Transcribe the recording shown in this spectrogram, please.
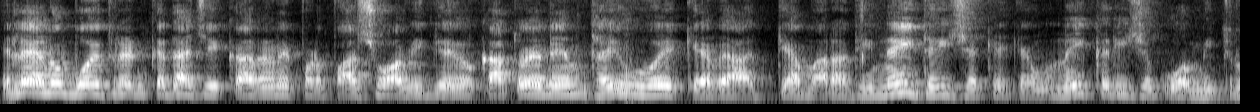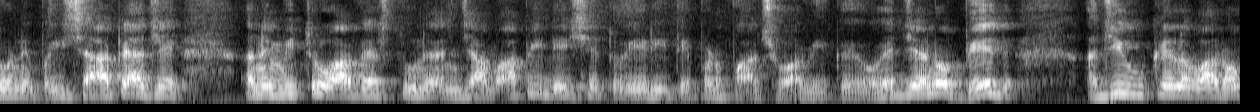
એટલે એનો બોયફ્રેન્ડ કદાચ એ કારણે પણ પાછો આવી ગયો, કાં તો એને એમ થયું હોય કે હવે હત્યા મારાથી નહીં થઈ શકે કે હું નહીં કરી શકું, આ મિત્રોને પૈસા આપ્યા છે અને મિત્રો આ વસ્તુને અંજામ આપી દેશે, તો એ રીતે પણ પાછો આવી ગયો હોય. જેનો ભેદ હજી ઉકેલવાનો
